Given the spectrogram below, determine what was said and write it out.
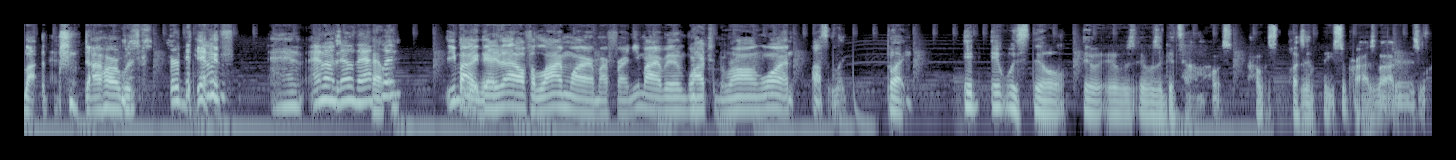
Die Hard was herpes. I, I don't know that That one. You might get that off a of LimeWire, my friend. You might have been watching the wrong one. possibly, but it it was still it, it was it was a good time. I was I was pleasantly surprised about it as well.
